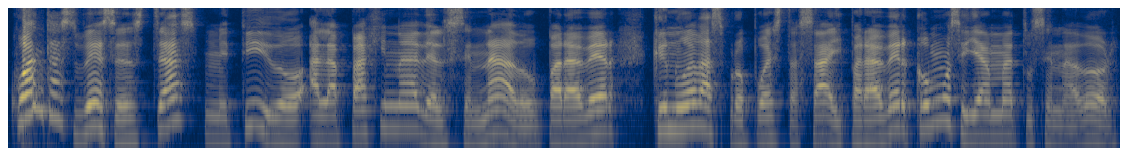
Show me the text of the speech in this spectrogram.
¿Cuántas veces te has metido a la página del Senado para ver qué nuevas propuestas hay, para ver cómo se llama tu senador?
